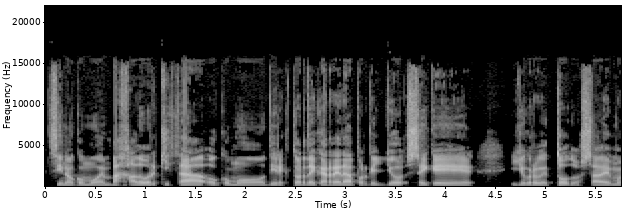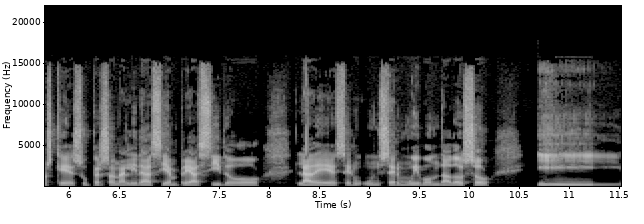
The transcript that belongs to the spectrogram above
sino como embajador quizá o como director de carrera, porque yo sé que, y yo creo que todos sabemos que su personalidad siempre ha sido la de ser un ser muy bondadoso y,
